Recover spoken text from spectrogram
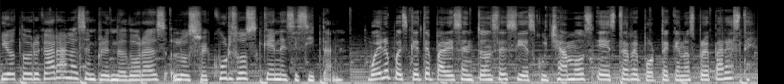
y otorgar a las emprendedoras los recursos que necesitan. Bueno, pues ¿qué te parece entonces si escuchamos este reporte que nos preparaste?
